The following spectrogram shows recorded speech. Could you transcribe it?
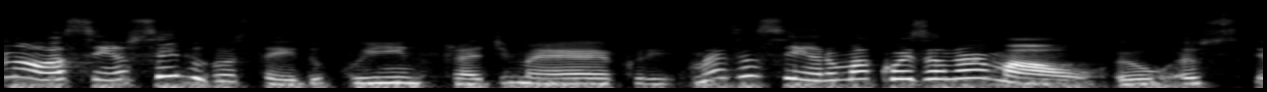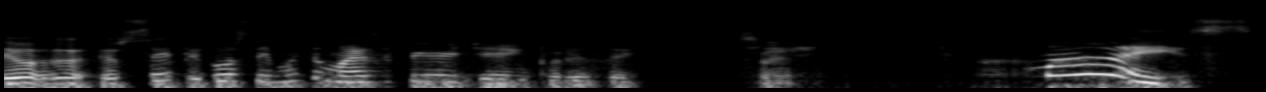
não, assim, eu sempre gostei do Queen, do Fred Mercury, mas assim, era uma coisa normal. Eu, eu, eu, eu sempre gostei muito mais do Pearl Jam, por exemplo. Sim. Mas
